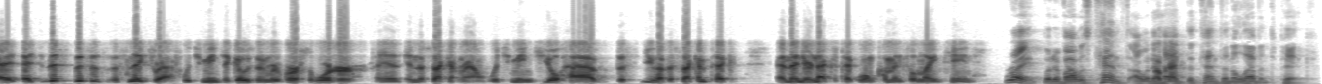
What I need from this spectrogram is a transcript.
this this is a snake draft, which means it goes in reverse order in, in the second round, which means you'll have the you have the second pick, and then your next pick won't come until nineteen. Right, but if I was tenth, I would have okay. had the tenth and eleventh pick.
